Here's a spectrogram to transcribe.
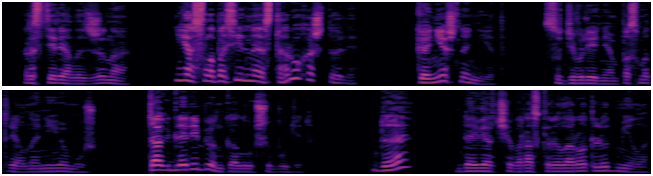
— растерялась жена. — Я слабосильная старуха, что ли? — Конечно, нет, — с удивлением посмотрел на нее муж. — Так для ребенка лучше будет. — Да? — доверчиво раскрыла рот Людмила.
